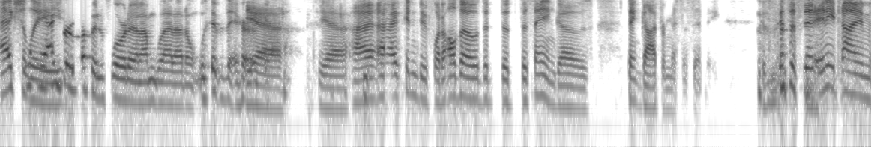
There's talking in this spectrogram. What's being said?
Actually, I grew up in Florida, and I'm glad I don't live there. yeah, yeah. I, I can do Florida. Although the, the, the saying goes, thank God for Mississippi. Because Mississippi, anytime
